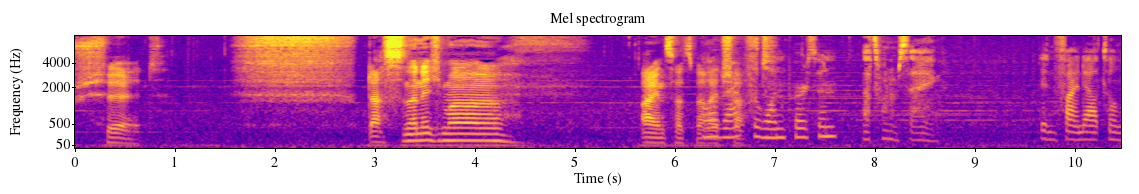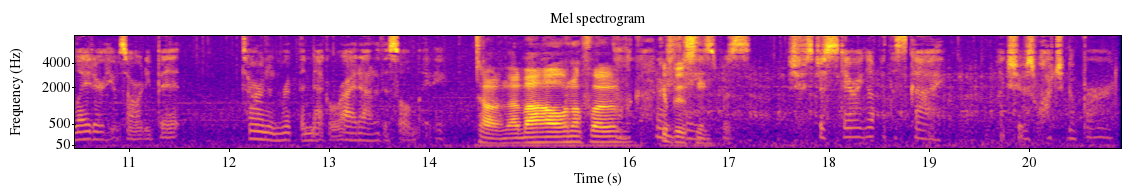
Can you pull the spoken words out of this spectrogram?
shit. Das nenne ich mal... All that Einsatzbereitschaft. for one person? That's what I'm saying. Didn't find out till later he was already bit. Turned and ripped the neck right out of this old lady. Toll, und dann war er auch noch voll The look on her gebissen. face was she was just staring up at the sky, like she was watching a bird.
